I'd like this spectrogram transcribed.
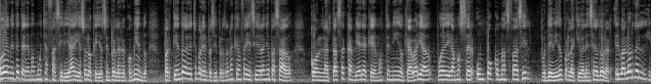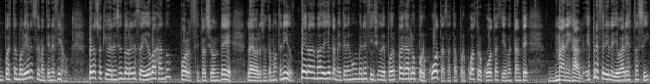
Obviamente tenemos mucha facilidad y eso es lo que yo siempre les recomiendo. Partiendo del hecho, por ejemplo, si personas que han fallecido el año pasado, con la tasa cambiaria que hemos tenido, que ha variado, puede, digamos, ser un poco más fácil debido por la equivalencia del dólar. El valor del impuesto en bolívares se mantiene fijo, pero su equivalencia en dólares ha ido bajando por situación de la devaluación que hemos tenido. Pero además de ello también tenemos un beneficio de poder pagarlo por cuotas, hasta por cuatro cuotas y es bastante manejable. Es preferible llevar esto así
